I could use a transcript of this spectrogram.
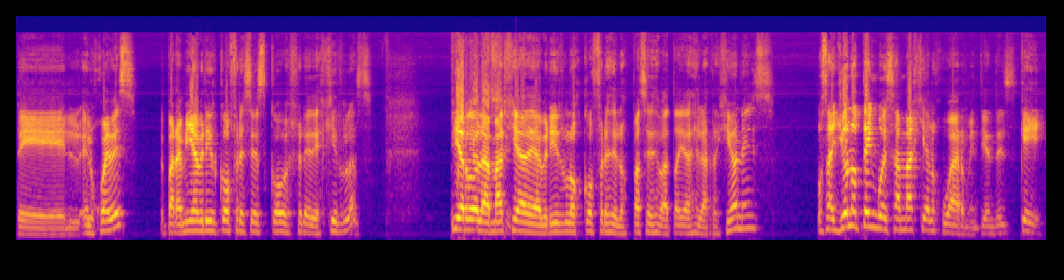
el jueves. Para mí abrir cofres es cofre de Girlas. Pierdo la magia de abrir los cofres de los pases de batallas de las regiones. O sea, yo no tengo esa magia al jugar, ¿me entiendes? Que,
